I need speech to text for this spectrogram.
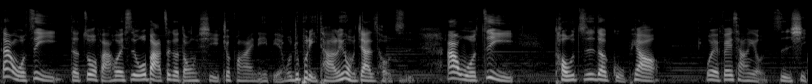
但我自己的做法会是我把这个东西就放在那边，我就不理它了，因为我们价值投资啊，我自己投资的股票我也非常有自信。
